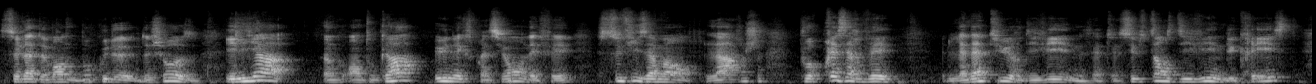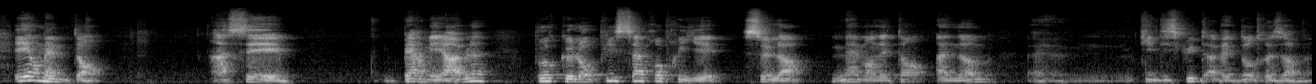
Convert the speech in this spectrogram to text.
cela demande beaucoup de, choses. Il y a, en tout cas, une expression, en effet, suffisamment large pour préserver la nature divine, cette substance divine du Christ, et en même temps assez perméable pour que l'on puisse s'approprier cela, même en étant un homme euh, qui discute avec d'autres hommes,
